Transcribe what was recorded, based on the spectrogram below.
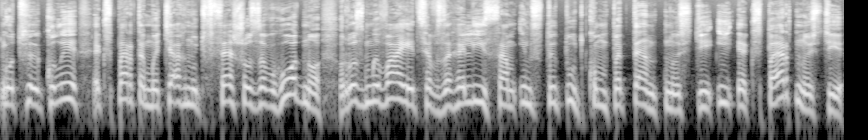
От е, коли експертами тягнуть все, що завгодно, розмивається взагалі сам інститут компетентності і експертності,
